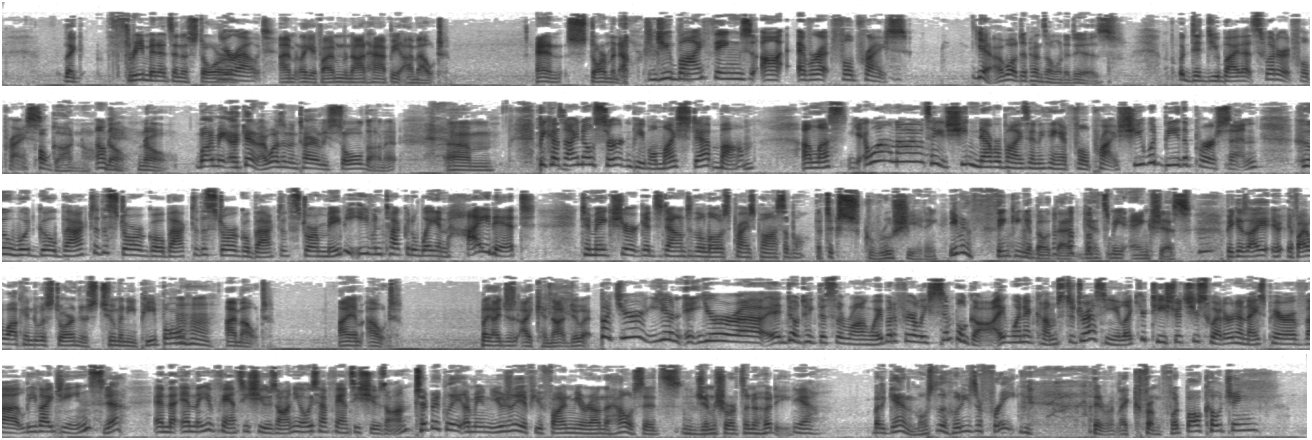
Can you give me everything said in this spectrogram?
Like three minutes in a store, You're out. I'm like, if I'm not happy, I'm out, and storming out. Do you buy things uh, ever at full price? Yeah, well, it depends on what it is. Did you buy that sweater at full price? Oh God, no, Okay. no, no. Well, I mean, again, I wasn't entirely sold on it. Um, Because I know certain people, my stepmom, unless, yeah, well, no, I would say she never buys anything at full price. She would be the person who would go back to the store, go back to the store, go back to the store, maybe even tuck it away and hide it to make sure it gets down to the lowest price possible. That's excruciating. Even thinking about that gets me anxious because I if I walk into a store and there's too many people, Mm-hmm. I'm out. I am out. Like I just I cannot do it. But you're you're you're uh, don't take this the wrong way, but a fairly simple guy when it comes to dressing. You like your t-shirts, your sweater, and a nice pair of uh, Levi jeans. Yeah. And the, and the, you have fancy shoes on. You always have fancy shoes on. Typically, I mean, usually if you find me around the house, it's gym shorts and a hoodie. Yeah. But again, most of the hoodies are free. They're like from football coaching.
